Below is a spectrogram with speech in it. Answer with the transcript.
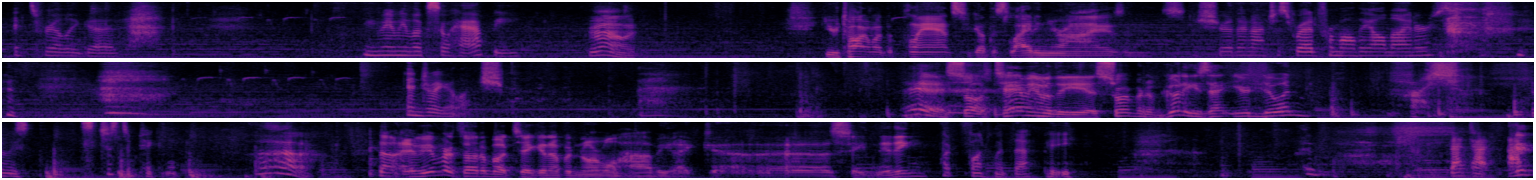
It's really good. You made me look so happy. No. You're talking about the plants, you got this light in your eyes, and it's- You sure they're not just red from all the all-nighters? Enjoy your lunch. Hey, so Tammy with the assortment of goodies that you're doing. Hush. It was, it's just a picnic. Ah. Now, have you ever thought about taking up a normal hobby like, uh, say, knitting? What fun would that be? That, that, I...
